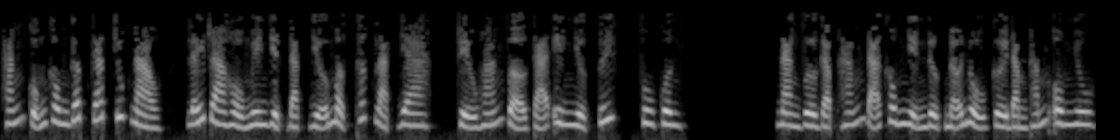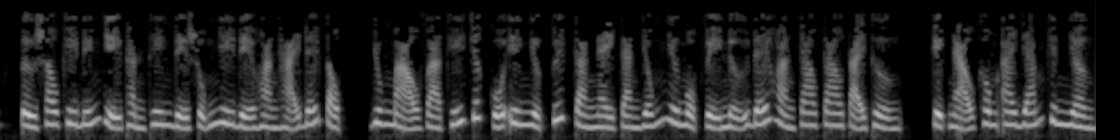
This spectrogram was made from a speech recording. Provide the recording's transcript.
Hắn cũng không gấp gáp chút nào, lấy ra hồ nguyên dịch đặt giữa mật thất lạc gia, triệu hoán vợ cả yên nhược tuyết, phu quân. Nàng vừa gặp hắn đã không nhịn được nở nụ cười đầm thắm ôn nhu, từ sau khi biến dị thành thiên địa sủng nhi địa hoàng hải đế tộc, dung mạo và khí chất của yên nhược tuyết càng ngày càng giống như một vị nữ đế hoàng cao cao tại thượng, kiệt ngạo không ai dám kinh nhờn,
